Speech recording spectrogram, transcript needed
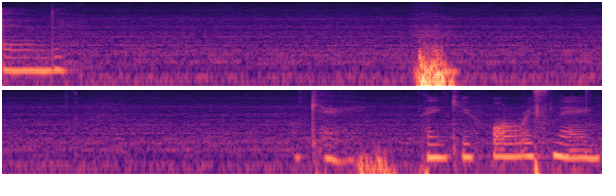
and okay thank you for listening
